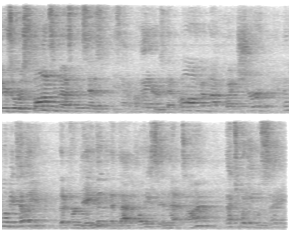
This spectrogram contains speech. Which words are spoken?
there's a response in us that says, is that right or is that wrong? I'm not quite sure. And let me tell you that for David at that place, in that time, that's what he was saying.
